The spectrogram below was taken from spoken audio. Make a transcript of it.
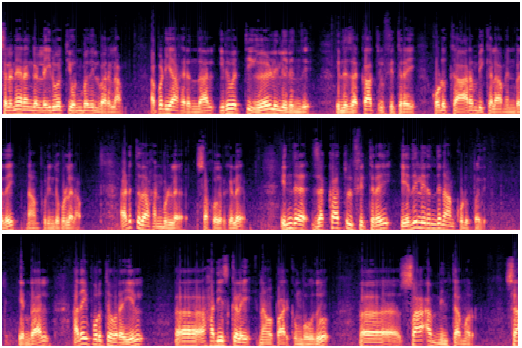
சில நேரங்களில் இருபத்தி ஒன்பதில் வரலாம். அப்படியாக இருந்தால் இருபத்தி ஏழில் இருந்து இந்த ஜக்காத்துல் ஃபித்ரை கொடுக்க ஆரம்பிக்கலாம் என்பதை நாம் புரிந்து கொள்ளலாம். அடுத்ததாக அன்புள்ள சகோதரர்களே இந்த ஜக்காத்துல் ஃபித்ரை எதிலிருந்து நாம் கொடுப்பது என்றால் அதை பொறுத்தவரையில் ஹதீஸ்களை நாம் பார்க்கும்போது சா அம்மின் தமர் சா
